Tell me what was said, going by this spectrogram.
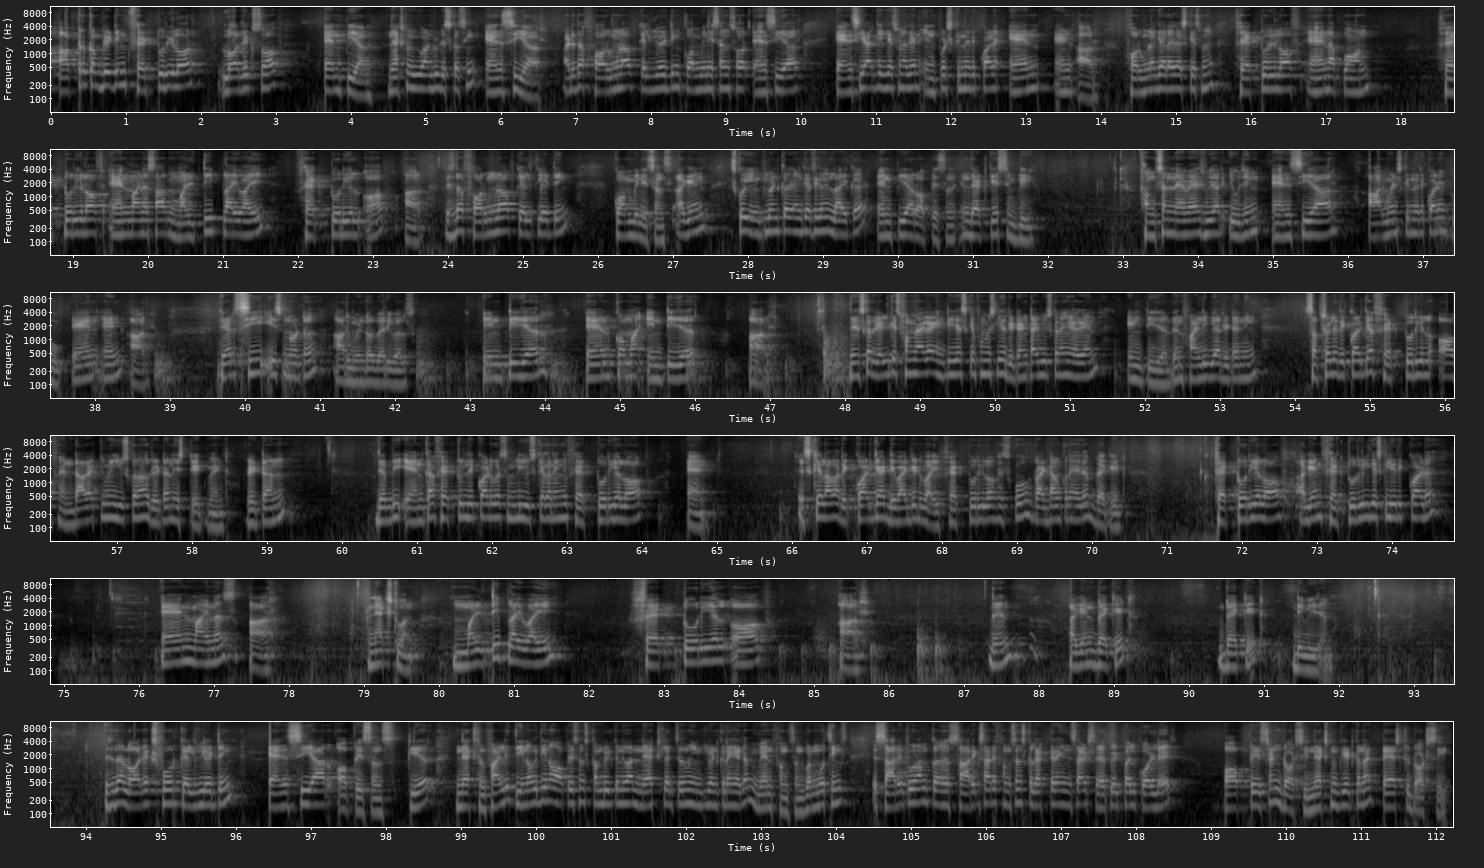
after completing factorial or logics of NPR next we want to discussing NCR what is the formula of calculating combinations or NCR NCR के case में again inputs कितने required है N and are formula क्या रहेगा इस case में factorial of N upon factorial of N minus R multiply by factorial of R this the formula of calculating combinations again इसको implement करें, कैसे करें? Like N P R operation in that case simply function name as we are using N C R arguments कितने required हैं? Two N and R here C is not a argument और variables integer N comma integer R then इसका result किस form में आएगा? Integers के form इसलिए return type use करेंगे again integer then finally we are returning सबसे पहले रिक्वायर्ड क्या फैक्टोरियल ऑफ़ एन डायरेक्टली मैं यूज़ कर रहा हूँ रिटर्न स्टेटमेंट रिटर्न जब भी एन का फैक्टोरियल रिक्वायर्ड होगा सिंपली यूज़ क्या करेंगे? फैक्टोरियल ऑफ़ एन इसके अलावा रिक्वायर्ड क्या है? डिवाइडेड बाई फैक्टोरियल ऑफ़ इसको राइट डाउन करेंगे जब bracket factorial of again factorial किसके लिए रिक्वायर्ड है? N minus R next one multiply by factorial of r. Then, again bracket bracket division. This is the logics for calculating NCR operations clear next finally तीनों के तीनों operations complete करने के बाद next lecture में implement करेंगे जब main function one more things इस सारे प्रोग्राम सारे के सारे फ़ंक्शंस कलेक्ट करें inside separate file called as operation dot C next में क्रिएट करना है टेस्ट डॉट सी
